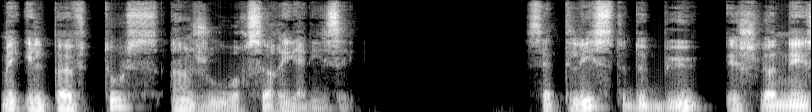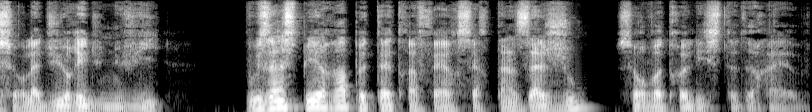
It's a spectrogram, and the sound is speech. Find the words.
mais ils peuvent tous un jour se réaliser. Cette liste de buts échelonnés sur la durée d'une vie vous inspirera peut-être à faire certains ajouts sur votre liste de rêves.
